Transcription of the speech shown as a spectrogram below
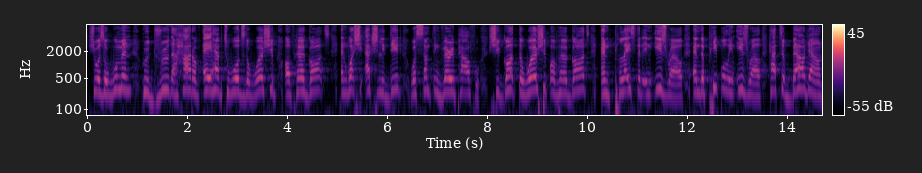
She was a woman who drew the heart of Ahab towards the worship of her gods. And what she actually did was something very powerful. She got the worship of her gods and placed it in Israel. And the people in Israel had to bow down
